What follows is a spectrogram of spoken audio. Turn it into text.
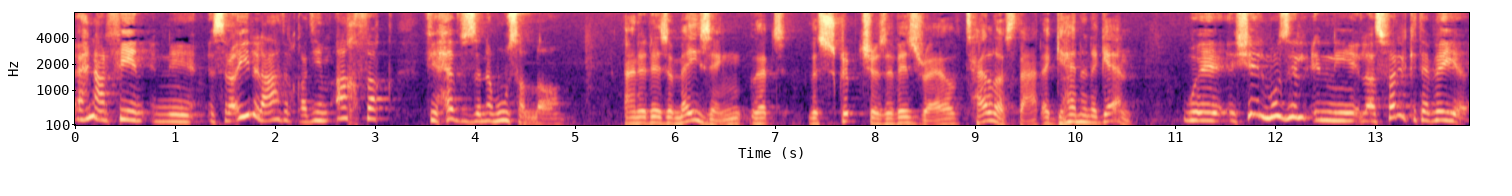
احنا عارفين ان اسرائيل العهد القديم اخفق في حفظ ناموس الله And it is amazing that the scriptures of Israel tell us that again and again. والشيء المذهل ان الاسفار الكتابية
